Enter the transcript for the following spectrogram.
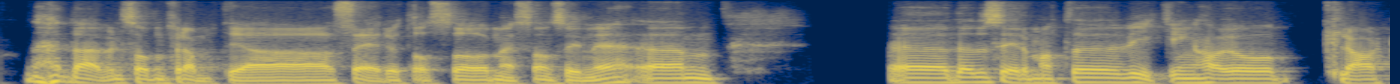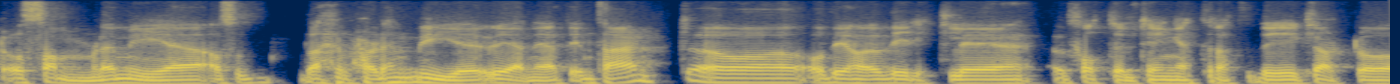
det er vel sånn framtida ser ut også, mest sannsynlig. Eh, det du sier om at eh, Viking har jo klart å samle mye altså Der var det mye uenighet internt, og, og, de har jo virkelig fått til ting etter at de klarte å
